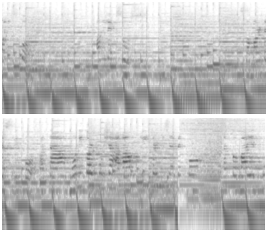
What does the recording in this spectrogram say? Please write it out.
umalis po ang Lexus sa Martha Street po. At na-monitor po siya around 3.37 po. Nagbabayad po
